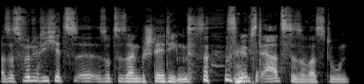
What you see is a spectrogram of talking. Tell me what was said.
also es würde dich jetzt äh, sozusagen bestätigen, dass selbst Ärzte sowas tun.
